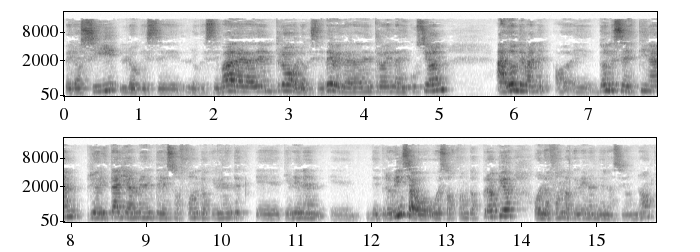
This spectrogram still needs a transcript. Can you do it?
pero sí lo que, se, lo que se va a dar adentro, o lo que se debe dar adentro es la discusión a dónde, van, eh, dónde se destinan prioritariamente esos fondos que vienen de, eh, que vienen, eh, de provincia o, esos fondos propios o los fondos que vienen de nación. ¿no?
